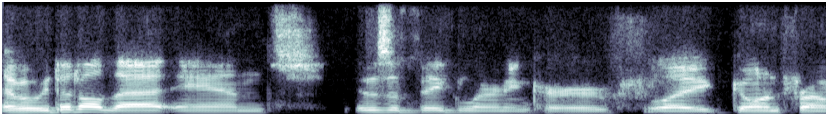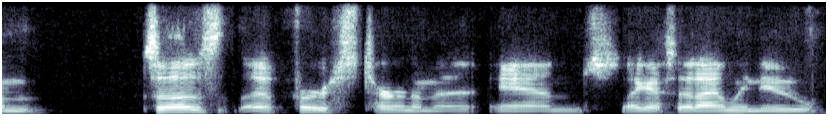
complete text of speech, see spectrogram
Yeah, but we did all that, and it was a big learning curve. Like going from, so that was the first tournament, and like I said, I only knew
